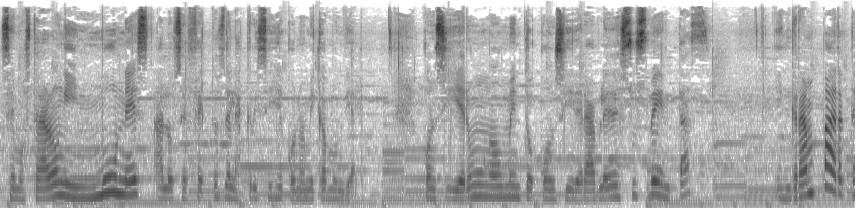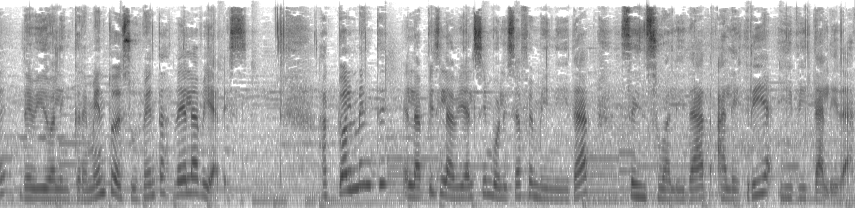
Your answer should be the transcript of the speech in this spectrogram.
se mostraron inmunes a los efectos de la crisis económica mundial. Consiguieron un aumento considerable de sus ventas, en gran parte debido al incremento de sus ventas de labiales. Actualmente, el lápiz labial simboliza feminidad, sensualidad, alegría y vitalidad.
